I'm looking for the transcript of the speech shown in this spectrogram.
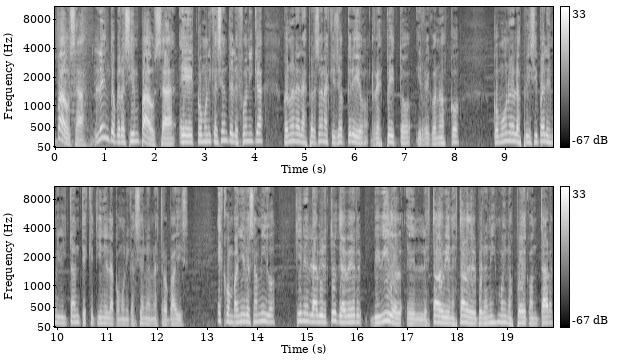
pausa, lento pero sin pausa, eh, comunicación telefónica con una de las personas que yo creo, respeto y reconozco como uno de los principales militantes que tiene la comunicación en nuestro país. Es compañero, es amigo, tiene la virtud de haber vivido el, estado de bienestar del peronismo y nos puede contar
